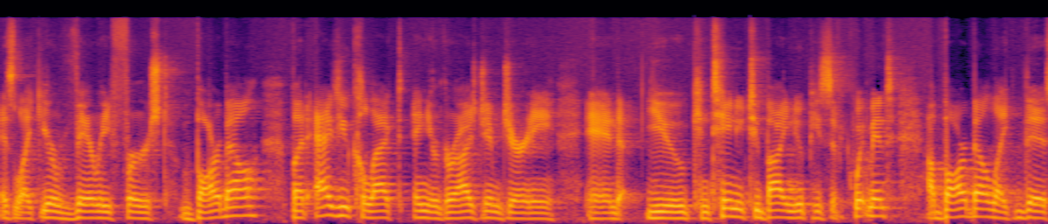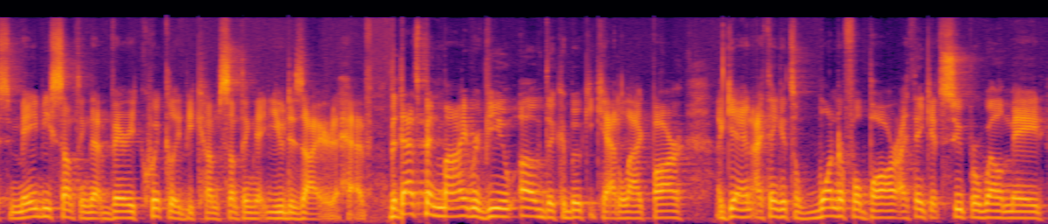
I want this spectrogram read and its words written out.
as like your very first barbell, but as you collect in your garage gym journey and you continue to buy new pieces of equipment, a barbell like this may be something that very quickly becomes something that you desire to have. But that's been my review of the Kabuki Kadillac bar. Again, I think it's a wonderful bar. I think it's super well made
